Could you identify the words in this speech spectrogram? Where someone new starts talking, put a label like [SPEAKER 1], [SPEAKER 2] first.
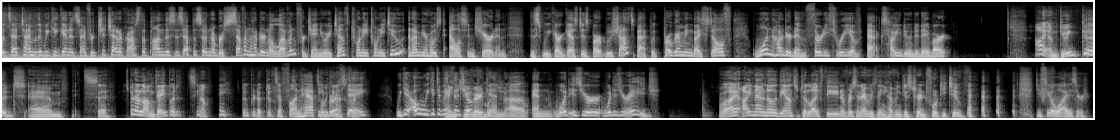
[SPEAKER 1] it's that time of the week again. It's time for Chit Chat Across the Pond. This is episode number 711 for January 10th, 2022, and I'm your host, Allison Sheridan. This week, our guest is Bart Busschots back with Programming by Stealth 133 of X. How are you doing today, Bart?
[SPEAKER 2] I am doing good. Um, it's uh, it's been a long day, but it's you know, hey, it's been productive.
[SPEAKER 1] It's a fun, so happy birthday. We get oh, we get to make
[SPEAKER 2] Thank
[SPEAKER 1] the joke again. Uh, and what is your what is your age?
[SPEAKER 2] Well, I, I now know the answer to life, the universe, and everything, having just turned 42.
[SPEAKER 1] Do you feel wiser?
